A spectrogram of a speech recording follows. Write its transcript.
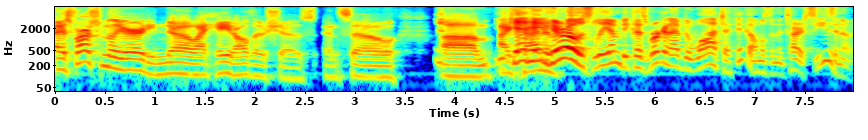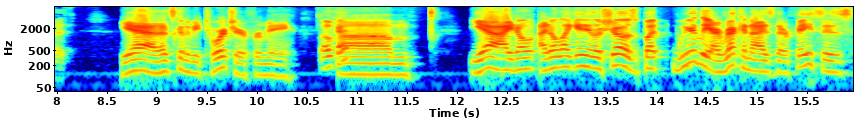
As far as familiarity, no, I hate all those shows, and so um, you can't kind hate of- heroes liam because we're gonna have to watch i think almost an entire season of it. Yeah, that's going to be torture for me. okay. Um, yeah, I don't, I don't like any of those shows, but weirdly, I recognize their faces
